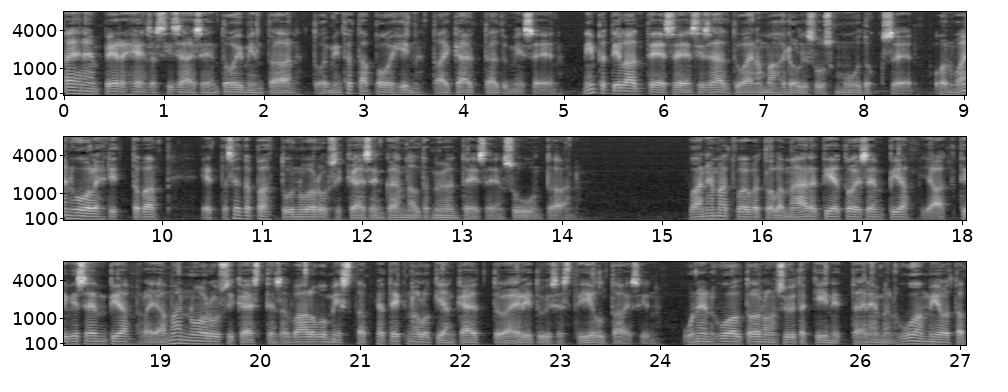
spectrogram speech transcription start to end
tai hänen perheensä sisäiseen toimintaan, toimintatapoihin tai käyttäytymiseen. Niinpä tilanteeseen sisältyy aina mahdollisuus muutokseen. On vain huolehdittava, että se tapahtuu nuoruusikäisen kannalta myönteiseen suuntaan. Vanhemmat voivat olla määrätietoisempia ja aktiivisempia rajaamaan nuoruusikäistensä valvomista ja teknologian käyttöä erityisesti iltaisin. Unen huoltoon on syytä kiinnittää enemmän huomiota,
